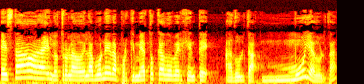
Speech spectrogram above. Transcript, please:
está ahora el otro lado de la moneda, porque me ha tocado ver gente adulta, muy adulta,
